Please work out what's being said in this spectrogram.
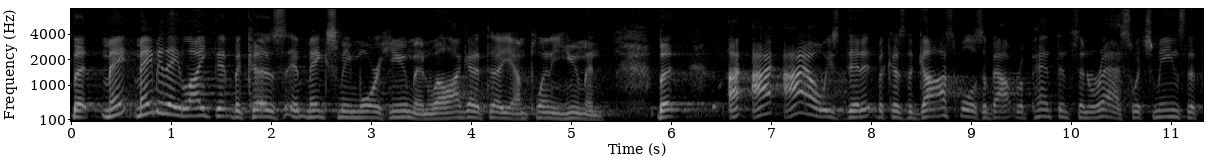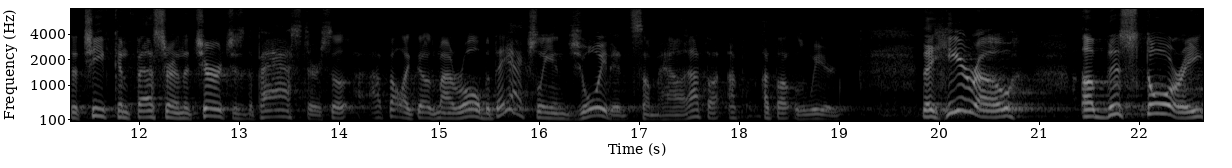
But may, maybe they liked it because it makes me more human. Well, I got to tell you, I'm plenty human. But I, I, always did it because the gospel is about repentance and rest, which means that the chief confessor in the church is the pastor. So I felt like that was my role, but they actually enjoyed it somehow. I thought, I, I thought it was weird. The hero of this story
